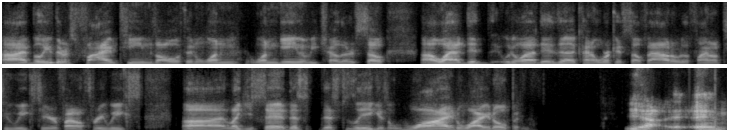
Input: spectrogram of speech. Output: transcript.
uh, I believe there was five teams all within one one game of each other. So uh, while I did while I did uh, kind of work itself out over the final two weeks here, final three weeks, uh, like you said, this this league is wide wide open. Yeah, and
